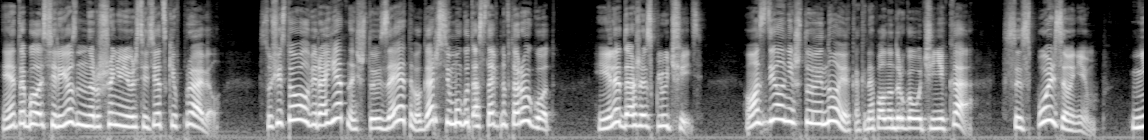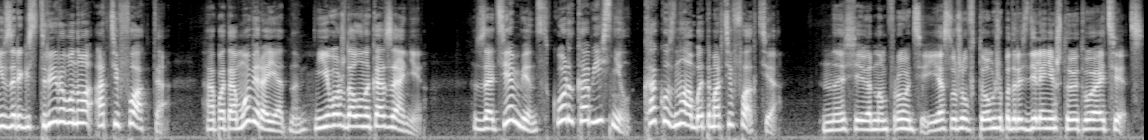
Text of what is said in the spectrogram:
Это было серьезное нарушение университетских правил. Существовала вероятность, что из-за этого Гарси могут оставить на второй год, или даже исключить. Он сделал не что иное, как напал на другого ученика с использованием незарегистрированного артефакта, а потому, вероятно, его ждало наказание. Затем Винс коротко объяснил, как узнал об этом артефакте. «На Северном фронте я служил в том же подразделении, что и твой отец.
